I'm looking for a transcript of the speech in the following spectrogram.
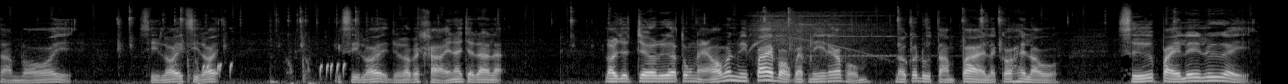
300 400 อีก 400 อีก 400 เดี๋ยวเราไปขายน่าจะได้ละ เราจะเจอเรือตรงไหน อ๋อ มันมีป้ายบอกแบบนี้นะครับผม เราก็ดูตามป้ายแล้วก็ให้เราซื้อไปเรื่อยๆ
